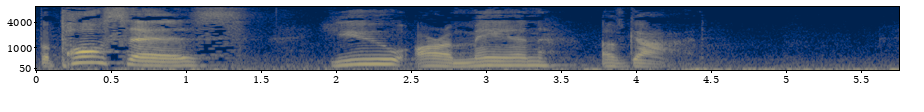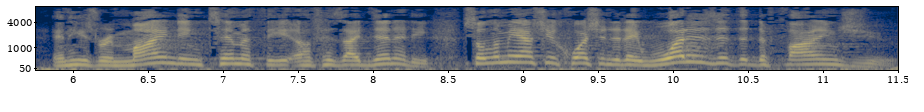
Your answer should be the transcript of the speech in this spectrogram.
But Paul says, You are a man of God. And he's reminding Timothy of his identity. So let me ask you a question today. What is it that defines you?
